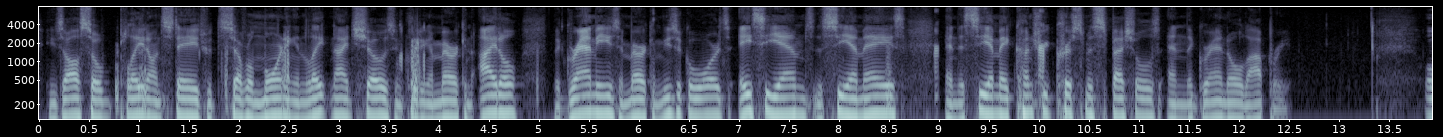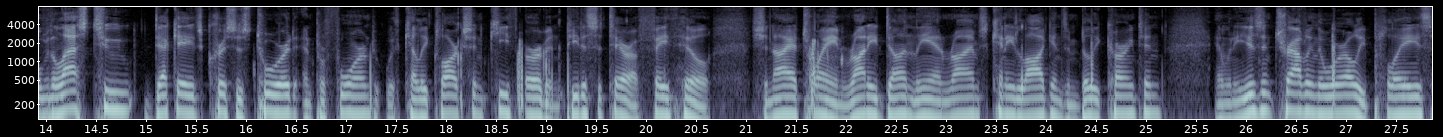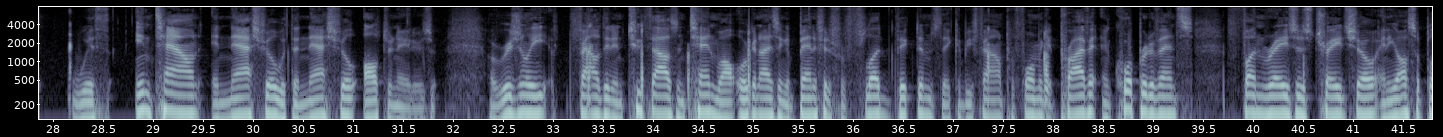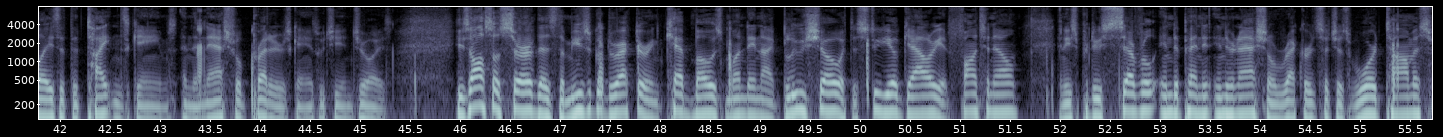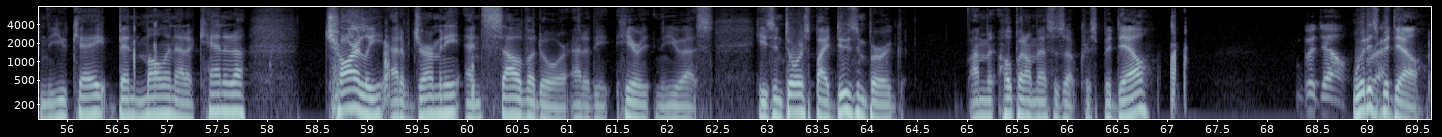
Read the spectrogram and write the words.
He's also played on stage with several morning and late night shows, including American Idol, the Grammys, American Music Awards, ACMs, the CMAs, and the CMA Country Christmas Specials and the Grand Ole Opry. Over the last two decades, Chris has toured and performed with Kelly Clarkson, Keith Urban, Peter Cetera, Faith Hill, Shania Twain, Ronnie Dunn, LeAnn Rimes, Kenny Loggins, and Billy Currington. And when he isn't traveling the world, he plays with in town in Nashville with the Nashville Alternators. Originally founded in 2010 while organizing a benefit for flood victims, they can be found performing at private and corporate events, fundraisers, trade show, and he also plays at the Titans games and the Nashville Predators games, which he enjoys. He's also served as the musical director in Keb Mo's Monday Night Blues show at the Studio Gallery at Fontanel, and he's produced several independent international records such as Ward Thomas from the UK, Ben Mullen out of Canada, Charlie out of Germany, and Salvador out of the here in the U.S. He's endorsed by Duesenberg. I'm hoping I don't mess this up, Chris. Bedell. Bedell. What is Bedell?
